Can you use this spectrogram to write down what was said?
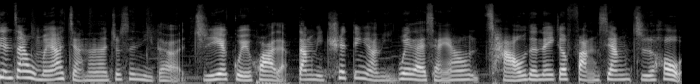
现在我们要讲的呢，就是你的职业规划了。当你确定了你未来想要朝的那个方向之后，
